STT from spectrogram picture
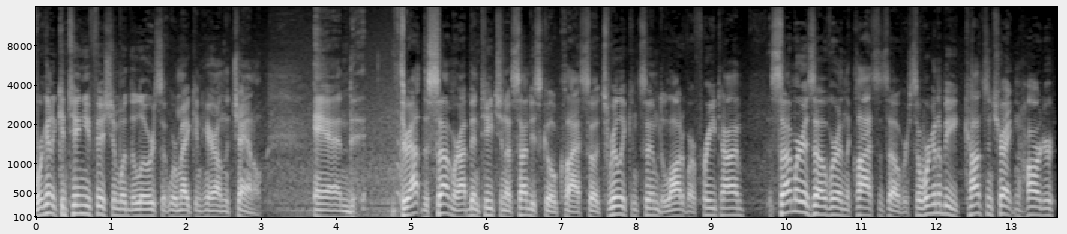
We're gonna continue fishing with the lures that we're making here on the channel. And throughout the summer, I've been teaching a Sunday school class, so it's really consumed a lot of our free time. Summer is over and the class is over. So we're gonna be concentrating harder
